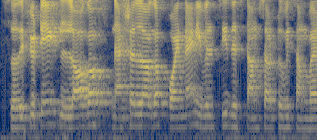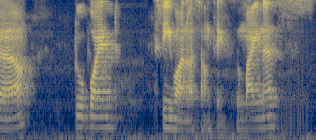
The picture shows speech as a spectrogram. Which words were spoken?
So if you take log of natural log of 0.9 you will see this comes out to be somewhere around 2.31 or something. So minus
